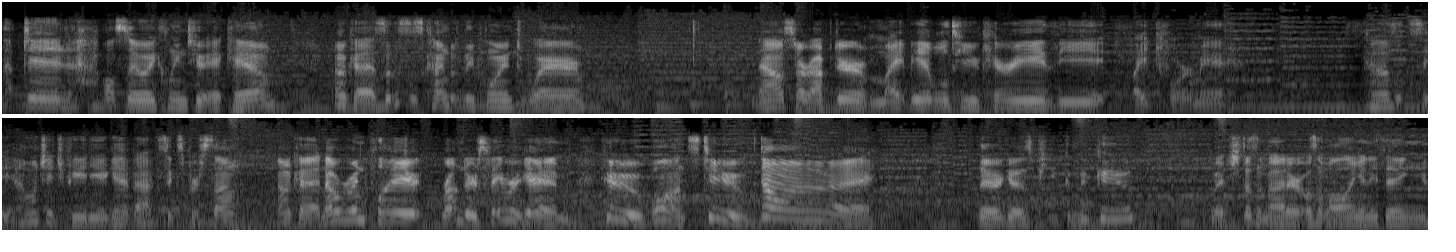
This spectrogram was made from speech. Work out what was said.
that did also a clean 2-hit KO. Okay, so this is kind of the point where now Staraptor might be able to carry the fight for me. Because, let's see, how much HP do you get back? 6%? Okay, now we're going to play Rhonder's favorite game, Who Wants to Die? There goes Pyukumuku, which doesn't matter, it wasn't walling anything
